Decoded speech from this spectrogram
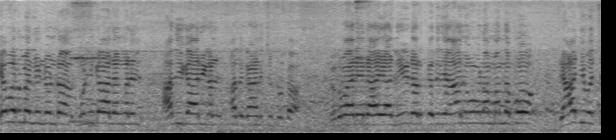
ഗവൺമെന്റിനുണ്ട്. മുൻകാലങ്ങളിൽ അധികാരികൾ അത് കാണിച്ചിട്ടുണ്ട്. ബഹുമാനീയനായ ലീഡർക്കെതിരെ ആരോപണം വന്നപ്പോൾ രാജിവെച്ച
